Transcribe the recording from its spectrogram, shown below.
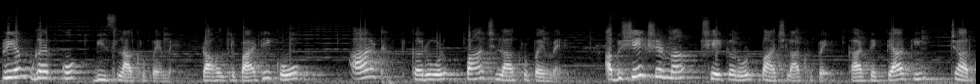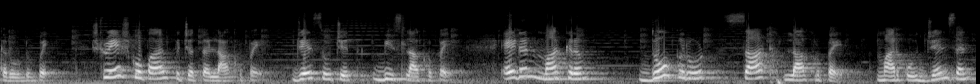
प्रियम गर्ग को 20 लाख रुपए में, राहुल त्रिपाठी को 8 करोड़ 5 लाख रुपए में। अभिषेक शर्मा, छह करोड़ 5 लाख रुपए। कार्तिक त्यागी चार करोड़ रुपए। श्रेयस गोपाल, पिचहत्तर लाख रुपए। जय सूचित 20 लाख रुपए। एडन मार्करम, दो करोड़ 60 लाख रुपए। मार्को जेनसन,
